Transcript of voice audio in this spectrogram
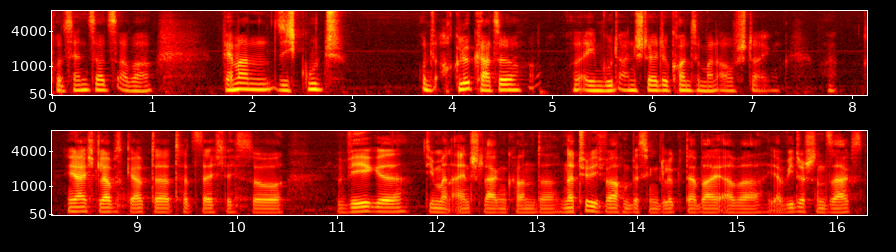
Prozentsatz, aber wenn man sich gut und auch Glück hatte oder eben gut anstellte, konnte man aufsteigen. Ja, ich glaube, es gab da tatsächlich so Wege, die man einschlagen konnte. Natürlich war auch ein bisschen Glück dabei, aber ja, wie du schon sagst,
